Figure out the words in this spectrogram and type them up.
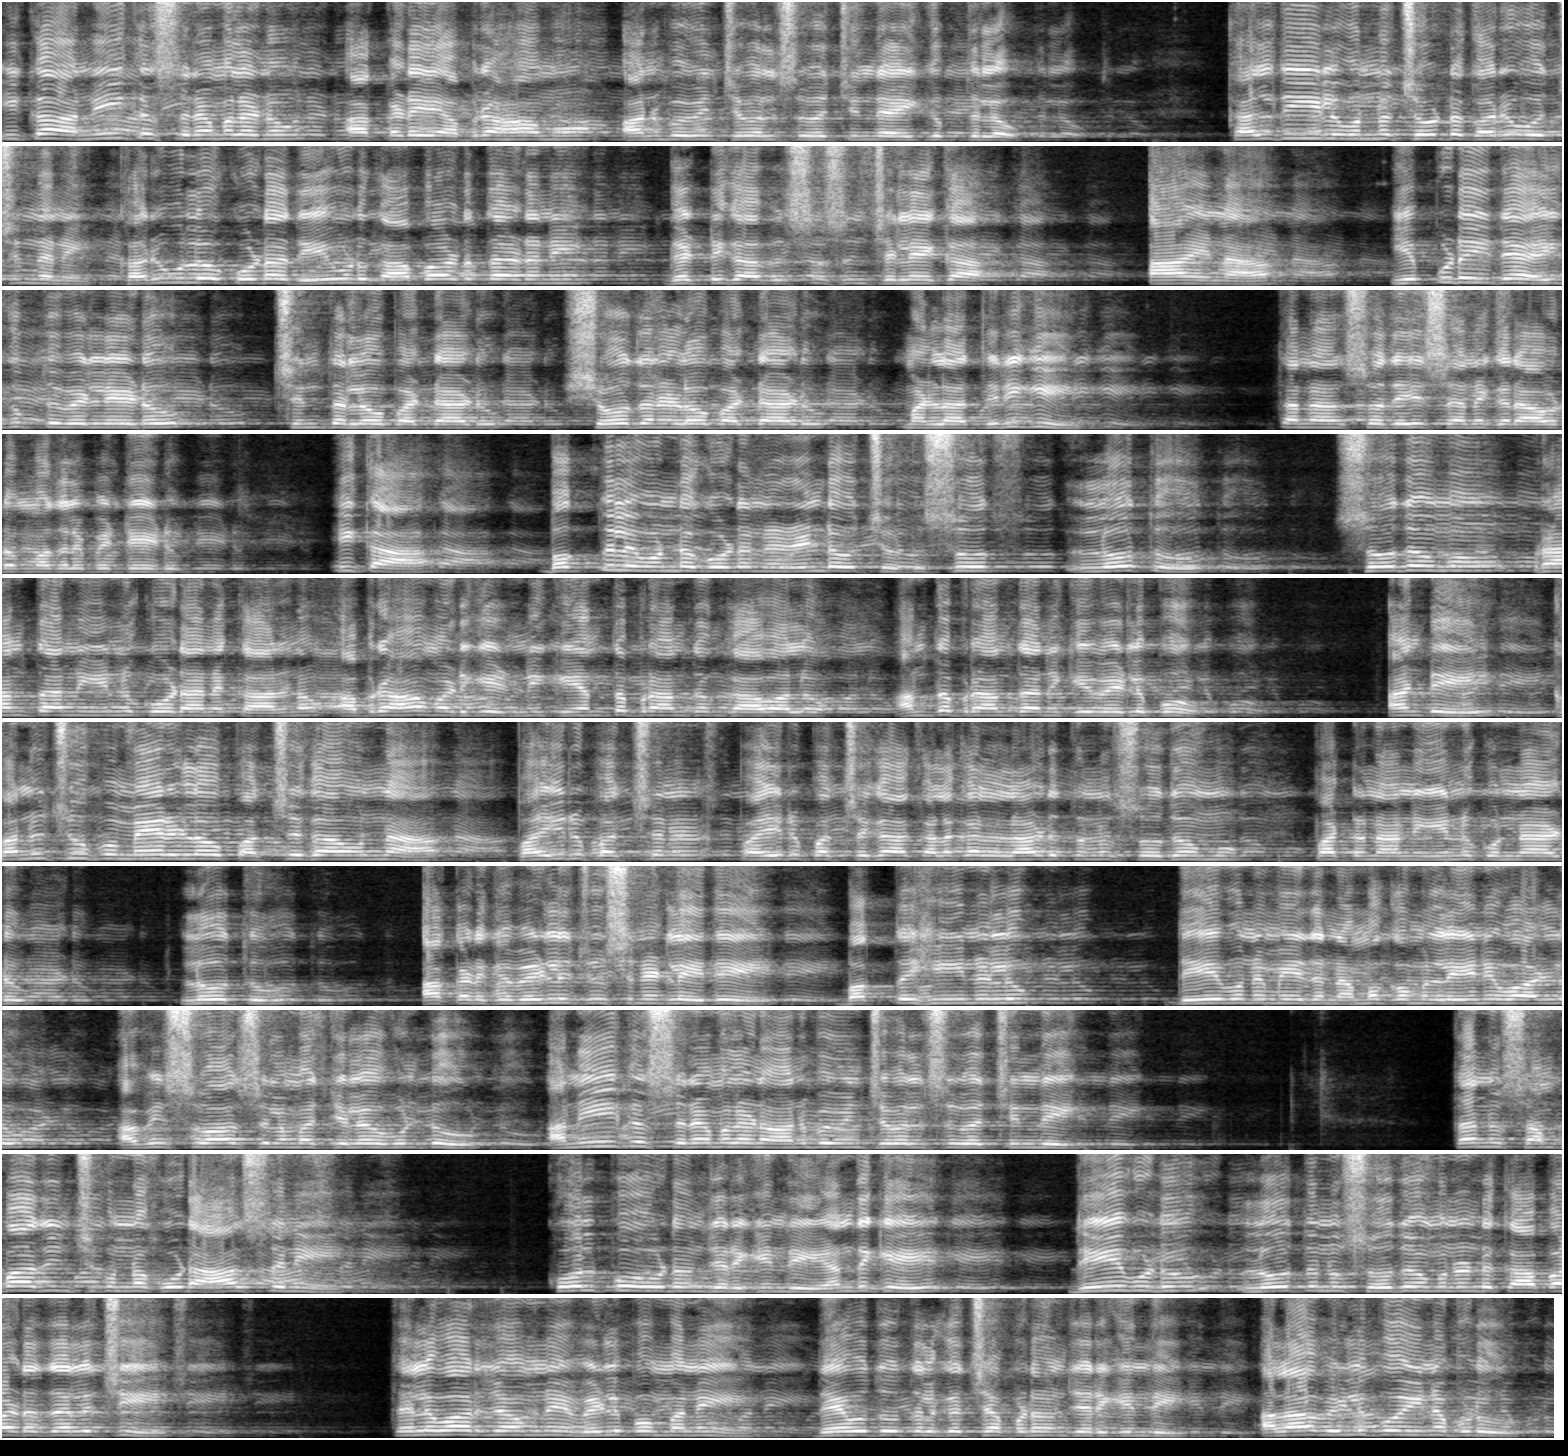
ఇక అనేక శ్రమలను అక్కడే అబ్రహాము అనుభవించవలసి వచ్చింది ఐగుప్తులో. కల్దీయులు ఉన్న చోట కరువు వచ్చిందని కరువులో కూడా దేవుడు కాపాడుతాడని గట్టిగా విశ్వసించలేక ఆయన ఎప్పుడైతే ఐగుప్తు వెళ్ళాడో చింతలో పడ్డాడు శోధనలో పడ్డాడు మళ్ళా తిరిగి తన స్వదేశానికి రావడం మొదలుపెట్టాడు. ఇక భక్తులు ఉండకూడని రెండవ చోటు సో లోతు సోదోము ప్రాంతాన్ని ఎన్నుకోవడానికి కారణం అబ్రహాం అడిగాడు నీకు ఎంత ప్రాంతం కావాలో అంత ప్రాంతానికి వెళ్ళిపో. అంటే కనుచూపు మేరలో పచ్చగా ఉన్న పైరు పచ్చన పైరు పచ్చగా కలకలలాడుతున్న సోదోము పట్టణాన్ని ఎన్నుకున్నాడు. లోతు అక్కడికి వెళ్ళి చూసినట్లయితే భక్తహీనులు దేవుని మీద నమ్మకం లేని వాళ్ళు అవిశ్వాసుల మధ్యలో ఉంటూ అనేక శ్రమలను అనుభవించవలసి వచ్చింది. తను సంపాదించుకున్న కూడా ఆస్తిని కోల్పోవడం జరిగింది. అందుకే దేవుడు లోతును సోదోము నుండి కాపాడదలిచి తెల్లవారుజామునే వెళ్ళిపోమ్మని దేవదూతలకు చెప్పడం జరిగింది. అలా వెళ్ళిపోయినప్పుడు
